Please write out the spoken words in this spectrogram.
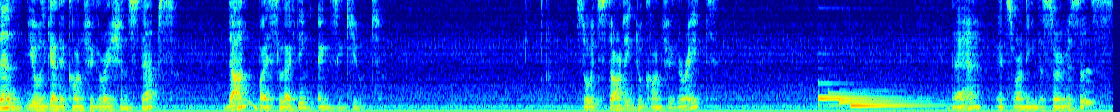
Then you will get the configuration steps done by selecting execute. So it's starting to configure. There, it's running the services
